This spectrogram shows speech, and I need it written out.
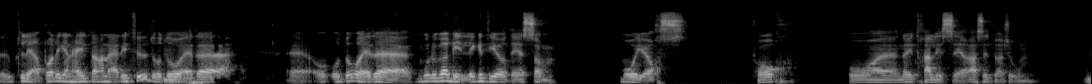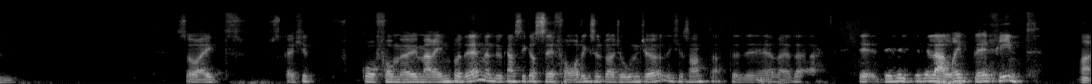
Du kler på deg en helt annen attitude, og da mm. er det eh, og, og, da er det, må du være villig til å gjøre det som må gjøres for å eh, nøytralisere situasjonen. Mm. Så jeg skal ikke gå for mye mer inn på det, men du kan sikkert se for deg situasjonen sjøl. At det her er det Det, det, vil, det vil, aldri bli fint. Nei.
